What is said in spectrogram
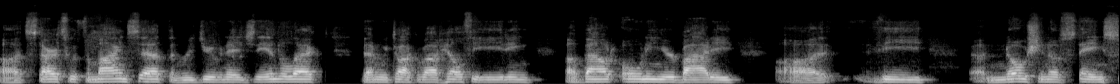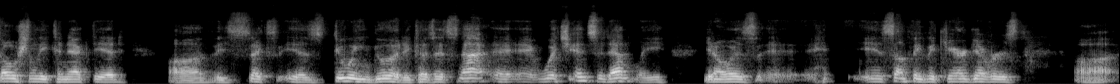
Uh, it starts with the mindset, then rejuvenates the intellect. Then we talk about healthy eating, about owning your body, uh, the uh, notion of staying socially connected, uh, the sixth is doing good because it's not, uh, which incidentally, you know, is is something the caregivers uh,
